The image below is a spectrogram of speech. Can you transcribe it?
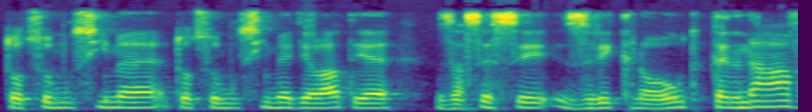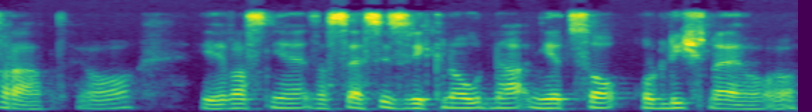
to, co musíme, to, co musíme dělat, je zase si zvyknout ten návrat. Jo? Je vlastně zase si zvyknout na něco odlišného. Jo.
